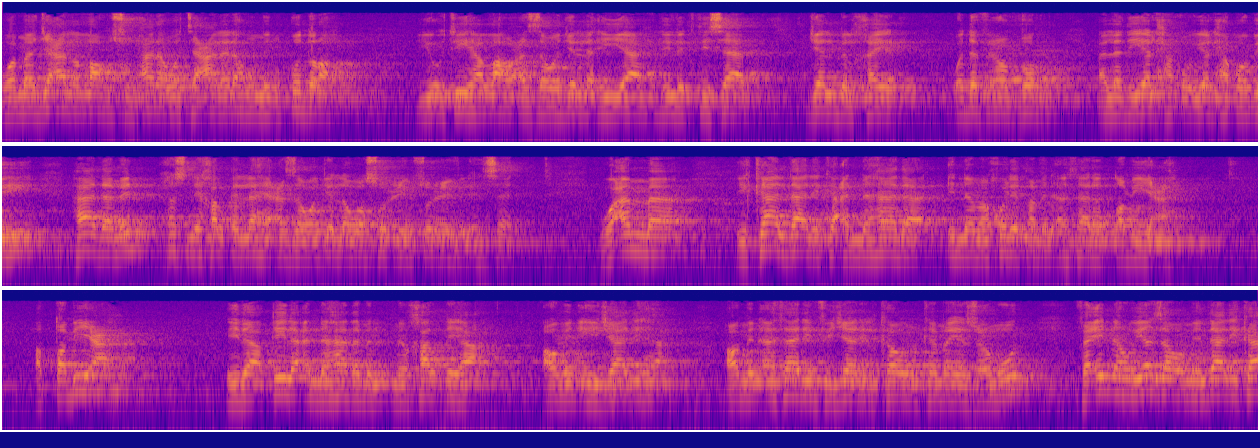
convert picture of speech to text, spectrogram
وما جعل الله سبحانه وتعالى له من قدرة يؤتيها الله عز وجل إياه للاكتساب جلب الخير ودفع الضر الذي يلحق يلحق به. هذا من حسن خلق الله عز وجل وصنعه صنعه في الإنسان. وأما إكال ذلك أن هذا إنما خلق من آثار الطبيعة. الطبيعة إذا قيل أن هذا من من خلقها أو من إيجادها أو من آثار انفجار الكون كما يزعمون فإنه يلزم من ذلك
